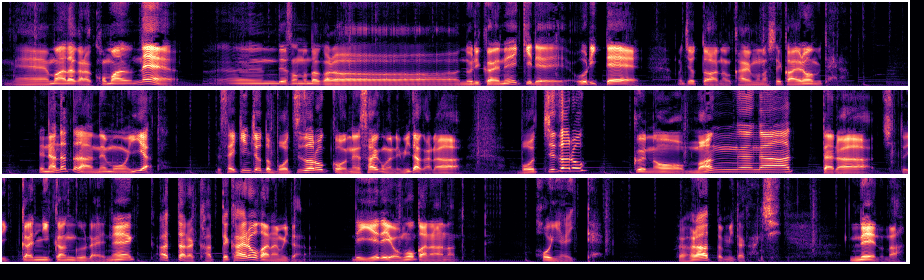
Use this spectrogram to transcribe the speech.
ねまあだから困るね。んでそのだから乗り換えの駅で降りてちょっとあの買い物して帰ろうみたいな。でなんだったらねもういいやと。で最近ちょっとボッチ・ザ・ロックをね最後まで見たからボッチ・ザ・ロックの漫画があったらちょっと1巻2巻ぐらいねあったら買って帰ろうかなみたいな。で家で読もうかななんて思って本屋行ってふらふらっと見た感じ。ねえのな。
